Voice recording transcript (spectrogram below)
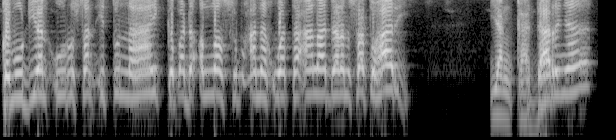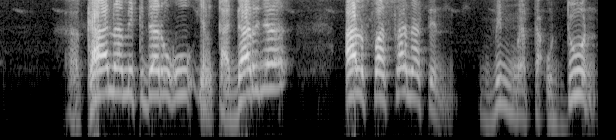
Kemudian urusan itu naik kepada Allah subhanahu wa ta'ala dalam satu hari yang kadarnya Kana mikdaruhu yang kadarnya alfasanatin mimma ta'udun.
